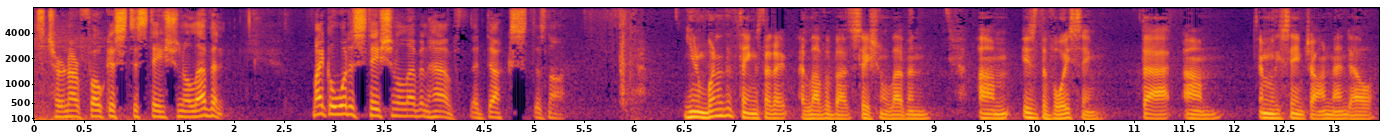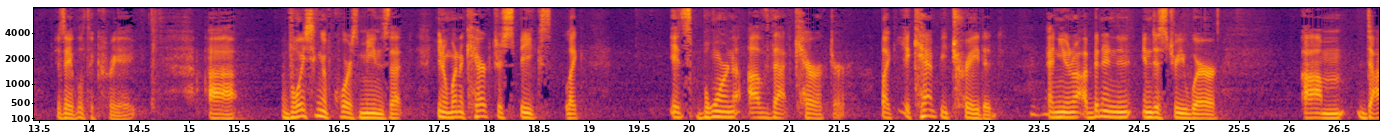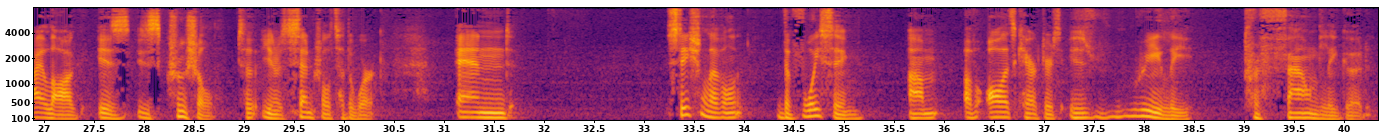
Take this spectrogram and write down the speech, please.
Let's turn our focus to Station 11. Michael, what does Station 11 have that Ducks does not? You know, one of the things that I, I love about Station 11 um, is the voicing that um, Emily St. John Mandel is able to create. Uh, voicing, of course, means that, you know, when a character speaks, like, it's born of that character. Like, it can't be traded. And, you know, I've been in an industry where um, dialogue is, is crucial to, you know, central to the work. And Station 11, the voicing um, of all its characters is really profoundly good.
